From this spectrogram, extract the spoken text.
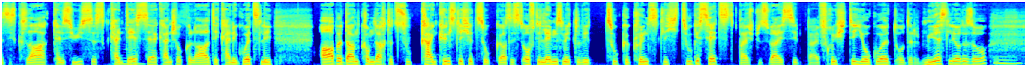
es ist klar, kein Süßes, kein mhm. Dessert, keine Schokolade, keine Gurzli. Aber dann kommt auch dazu kein künstlicher Zucker. Also es ist oft in Lebensmitteln wird Zucker künstlich zugesetzt, beispielsweise bei Früchtejoghurt oder Müsli oder so. Mhm.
